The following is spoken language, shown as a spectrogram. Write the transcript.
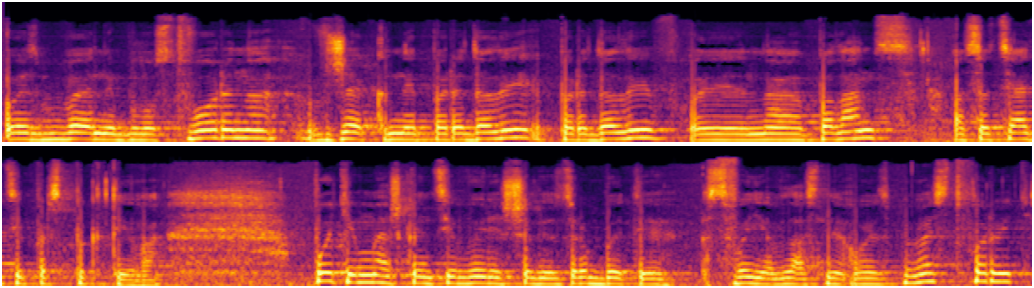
ОСББ не було створено, в ЖЕК не передали, передали на баланс Асоціації Перспектива. Потім мешканці вирішили зробити своє власне ОСББ створити.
